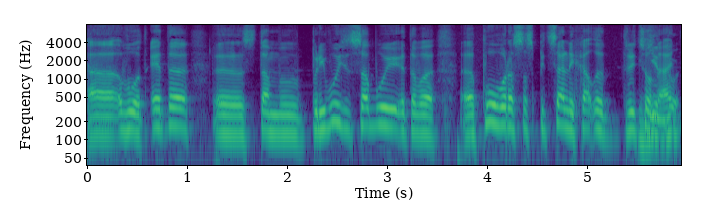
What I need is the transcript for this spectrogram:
А, вот, это э, с- там э, привозит с собой этого э, повара со специальной э, традиционной Едой.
